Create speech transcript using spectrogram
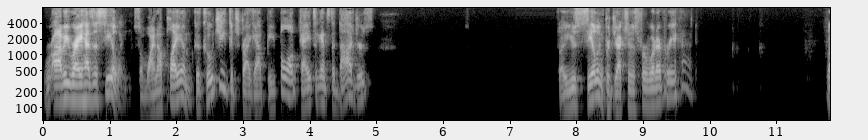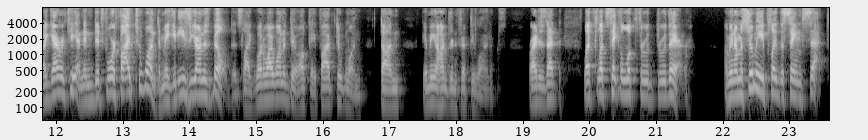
Robbie Ray has a ceiling, so why not play him? Kikuchi could strike out people. Okay, it's against the Dodgers. Uh, so I used ceiling projections for whatever he had. I guarantee, and then did four, five to one to make it easier on his build. It's like, what do I want to do? Okay, five to one, done. Give me 150 lineups. Right? Is that let's let's take a look through through there. I mean, I'm assuming he played the same set.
